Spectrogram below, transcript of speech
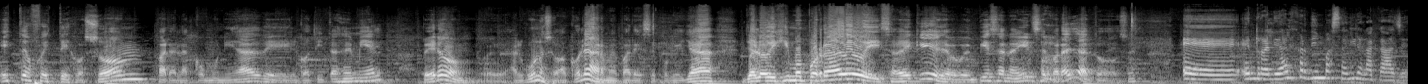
Estos festejos son para la comunidad de Gotitas de Miel, pero eh, algunos se va a colar, me parece, porque ya, ya lo dijimos por radio y ¿sabe qué? Empiezan a irse para allá todos. ¿eh? Eh, en realidad el jardín va a salir a la calle,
